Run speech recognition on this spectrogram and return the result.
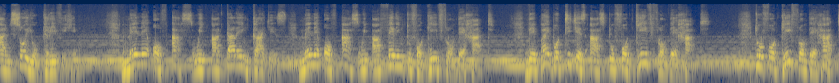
and so you grieve Him. Many of us, we are carrying grudges. Many of us, we are failing to forgive from the heart. The Bible teaches us to forgive from the heart. To forgive from the heart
